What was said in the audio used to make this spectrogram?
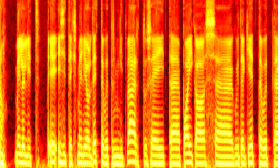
noh, meil olid, e-, esiteks meil ei olnud ettevõttel mingeid väärtuseid äh, paigas, äh, kuidagi ettevõte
